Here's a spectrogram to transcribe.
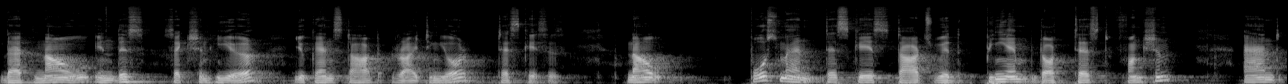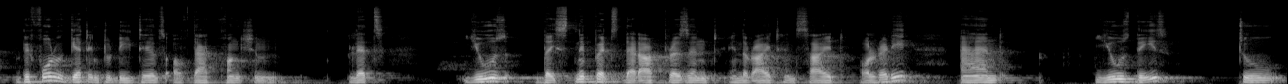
that now in this section here, you can start writing your test cases. Now, Postman test case starts with pm.test function. And before we get into details of that function, let's use the snippets that are present in the right hand side already and use these to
